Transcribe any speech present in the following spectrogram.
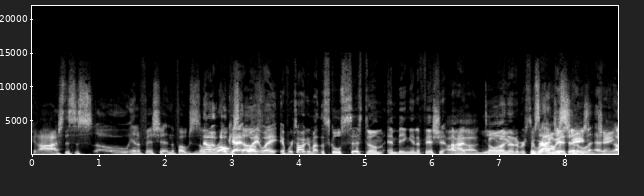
gosh, this is so inefficient, and the focus is on the no, wrong okay, stuff. wait, wait. If we're talking about the school system and being inefficient, Oh, yeah, I totally. one hundred percent. So I We're with you. Education le-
